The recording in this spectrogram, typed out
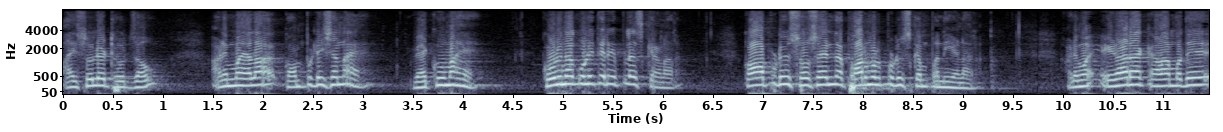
आयसोलेट होत जाऊ. आणि मग याला कॉम्पिटिशन आहे व्हॅक्यूम आहे. कोणी ना कोणी ते रिप्लेस करणार. Cooperative society formal produce company येणार. आणि मग येणाऱ्या काळामध्ये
